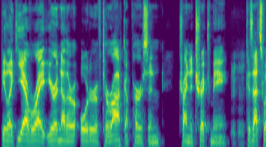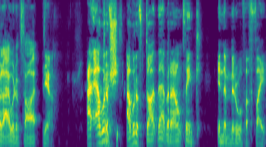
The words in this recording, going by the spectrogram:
be like, yeah, right, you're another Order of Taraka person trying to trick me mm-hmm. because that's what I would have thought. Yeah, I, I would have. She- I would have thought that, but I don't think in the middle of a fight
